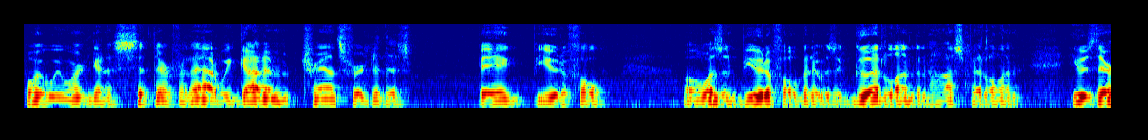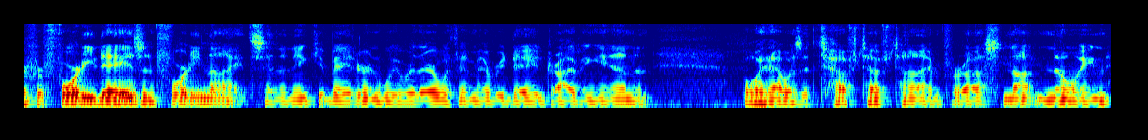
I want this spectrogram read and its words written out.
boy we weren't going to sit there for that. We got him transferred to this big beautiful well it wasn't beautiful but it was a good london hospital and he was there for 40 days and 40 nights in an incubator and we were there with him every day driving in and boy that was a tough tough time for us not knowing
